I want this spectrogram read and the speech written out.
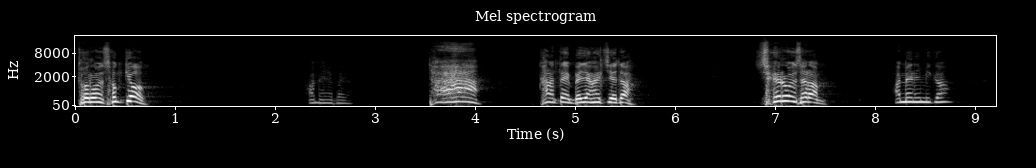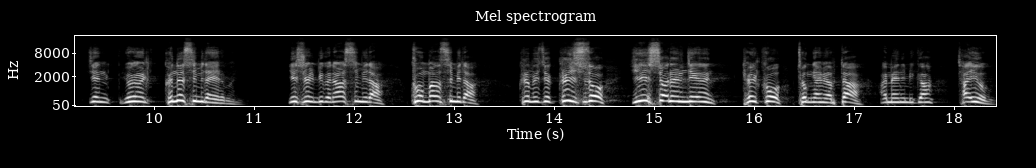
더러운 성격. 아멘 해봐요. 다 가난 땅에 매장할지어다. 새로운 사람. 아멘입니까? 이젠 요양을 건넜습니다, 여러분. 예수를 믿고 나왔습니다. 구원받았습니다. 그러면 이제 그리스도 예수 안에 이제는 결코 정량이 없다. 아멘입니까? 자유.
